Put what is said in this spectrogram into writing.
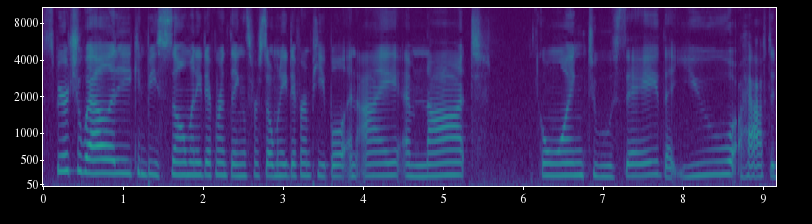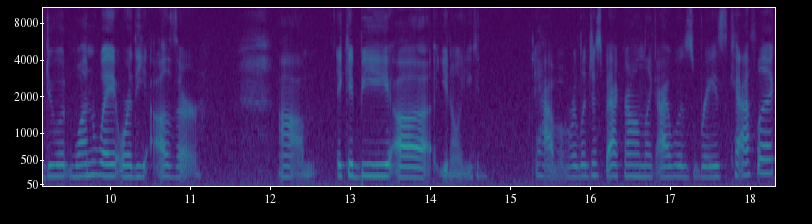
Spirituality can be so many different things for so many different people, and I am not going to say that you have to do it one way or the other. Um, it could be, uh, you know, you could have a religious background, like I was raised Catholic.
